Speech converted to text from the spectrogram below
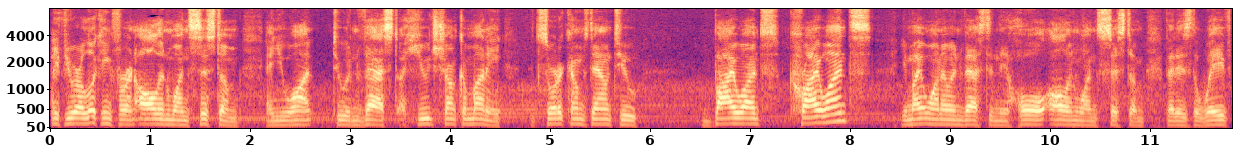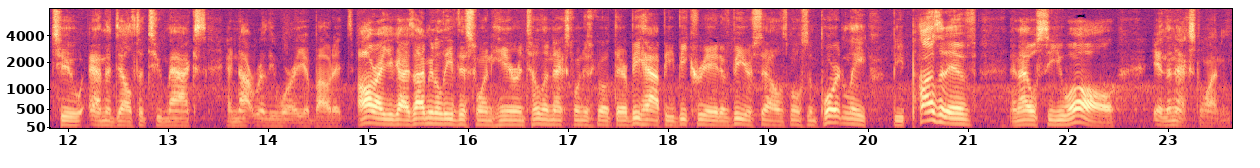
if you are looking for an all-in-one system and you want to invest a huge chunk of money, it sort of comes down to buy once, cry once, you might want to invest in the whole all-in-one system that is the Wave 2 and the Delta 2 Max and not really worry about it. All right, you guys, I'm going to leave this one here. Until the next one, just go out there, be happy, be creative, be yourselves. Most importantly, be positive, and I will see you all in the next one.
